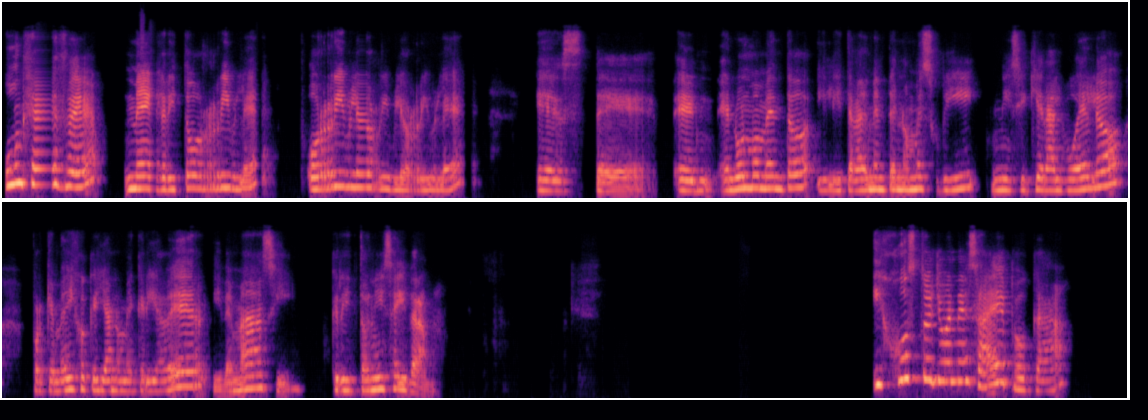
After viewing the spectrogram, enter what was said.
un jefe me gritó horrible, horrible, horrible, horrible, este, en, en, un momento y literalmente no me subí ni siquiera al vuelo porque me dijo que ya no me quería ver y demás, y gritoniza y drama. Y justo yo en esa época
